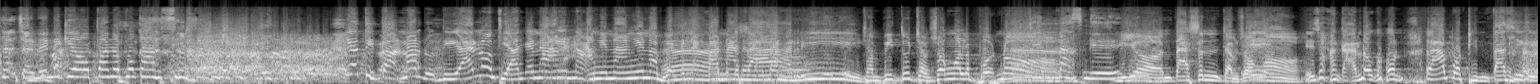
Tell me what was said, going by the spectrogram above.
Sakjane niki apa napa kasur? Ya ditokno nduk di anu diangin-angin. Nak. Angin-angin ambek Ah, kena panas matahari. Jam 7 jam 09 lebokno. Cintas nggih. Iya, entasen jam 09. Eh, sangkano kon. Lah apa dintas iki.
